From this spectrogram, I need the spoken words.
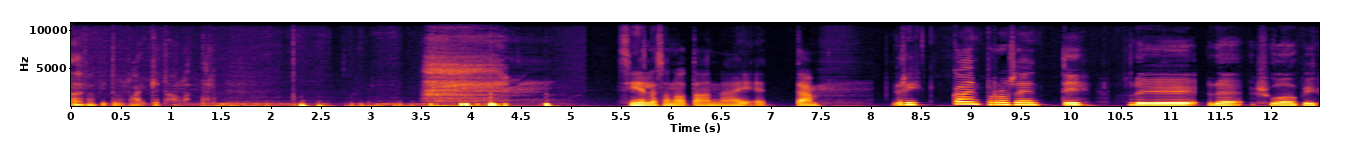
aivan vitun vaikeeta olla täällä. Siellä sanotaan näin, että rikkain prosentti oli ne Suomi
